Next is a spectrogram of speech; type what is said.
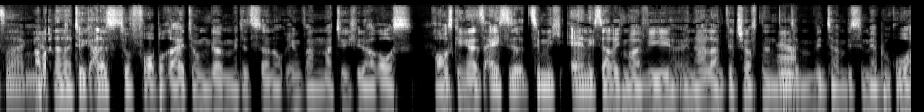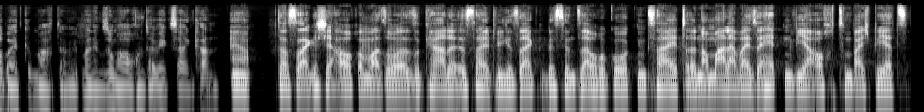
sagen, aber ja. dann natürlich alles zur Vorbereitung, damit es dann auch irgendwann natürlich wieder raus rausging. Das ist eigentlich so ziemlich ähnlich, sage ich mal, wie in der Landwirtschaft. Dann wird ja. im Winter ein bisschen mehr Büroarbeit gemacht, damit man im Sommer auch unterwegs sein kann. Ja. Das sage ich ja auch immer so. Also gerade ist halt, wie gesagt, ein bisschen saure Gurkenzeit. Äh, normalerweise hätten wir auch zum Beispiel jetzt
